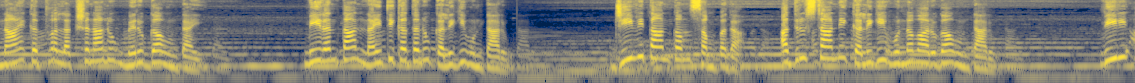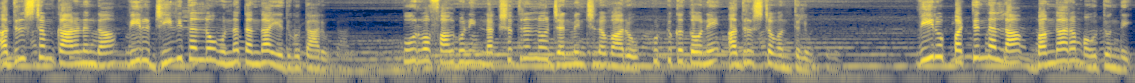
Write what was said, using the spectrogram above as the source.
నాయకత్వ లక్షణాలు మెరుగ్గా ఉంటాయి. మీరంతా నైతికతను కలిగి ఉంటారు. జీవితాంతం సంపద అదృష్టాన్ని కలిగి ఉన్నవారుగా ఉంటారు. వీరి అదృష్టం కారణంగా వీరు జీవితంలో ఉన్నతంగా ఎదుగుతారు. పూర్వ ఫాల్గుని నక్షత్రంలో జన్మించిన వారు పుట్టుకతోనే అదృష్టవంతులు. వీరు పట్టిందల్లా బంగారం అవుతుంది.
